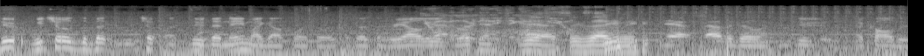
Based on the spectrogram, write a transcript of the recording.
Dude, we chose the best. Cho- uh, dude, that name I got for it though, because the reality, You it's haven't learned broken. anything, have Yes, you? exactly. yeah, that was a good one. Dude, I called it.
